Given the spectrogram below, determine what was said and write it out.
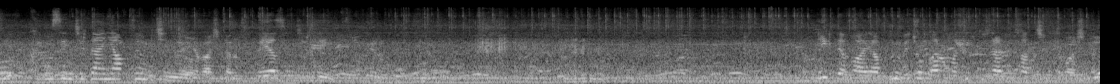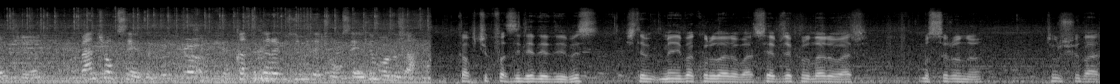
Bu kırmızı incirden yaptığım için böyle başkanım. Beyaz incir değil. Buyurun. İlk defa yaptım ve çok aromatik güzel bir tat çıktı başkanım. Ben çok sevdim. Bu katıkara üzümü de çok sevdim onu da. Kapçuk fasulye dediğimiz işte meyve kuruları var, sebze kuruları var, mısır unu, turşular,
